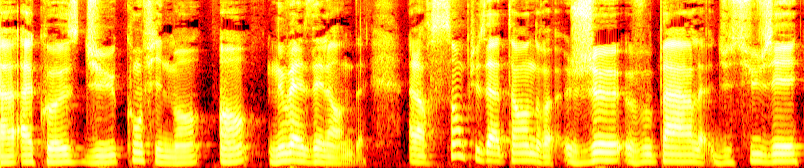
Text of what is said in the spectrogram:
à cause du confinement en Nouvelle-Zélande. Alors sans plus attendre, je vous parle du sujet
